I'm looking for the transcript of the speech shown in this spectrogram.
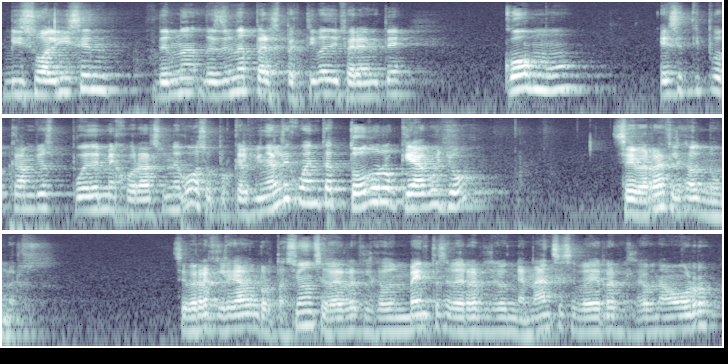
visualicen de una, desde una perspectiva diferente cómo ese tipo de cambios puede mejorar su negocio. Porque al final de cuentas, todo lo que hago yo se ve reflejado en números. Se ve reflejado en rotación, se ve reflejado en ventas, se ve reflejado en ganancias, se ve reflejado en ahorro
